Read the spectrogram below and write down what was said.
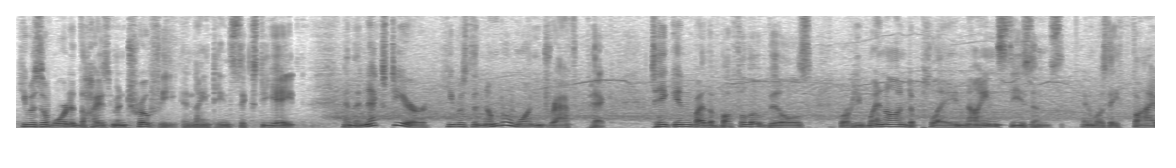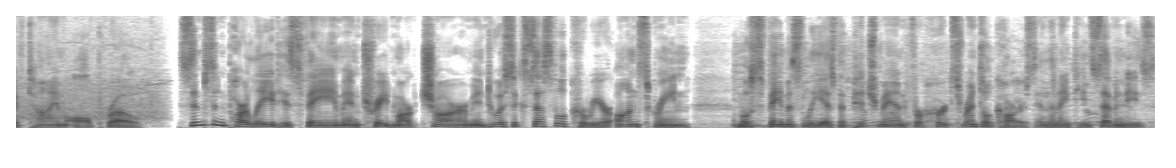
He was awarded the Heisman Trophy in 1968, and the next year, he was the number one draft pick taken by the Buffalo Bills, where he went on to play nine seasons and was a five time All Pro. Simpson parlayed his fame and trademark charm into a successful career on screen, most famously as the pitchman for Hertz rental cars in the 1970s.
